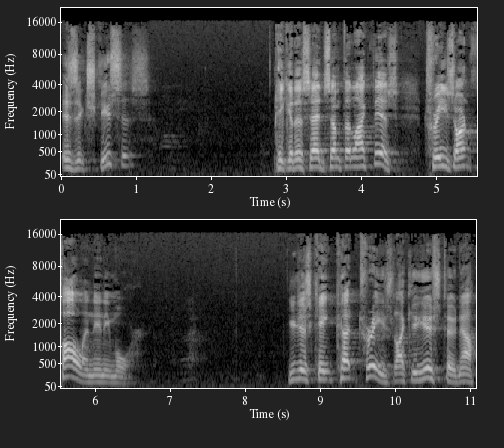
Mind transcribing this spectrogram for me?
is excuses. He could have said something like this trees aren't falling anymore. You just can't cut trees like you used to. Now,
